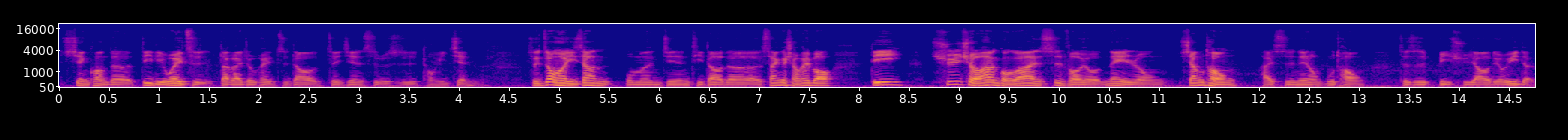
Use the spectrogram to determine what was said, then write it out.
现况的地理位置，大概就可以知道这件是不是同一件的。所以综合以上我们今天提到的三个小配包，第一，需求和广告案是否有内容相同还是内容不同，这是必须要留意的。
